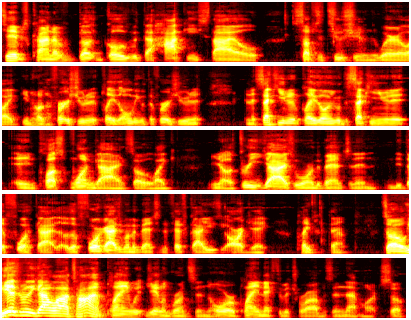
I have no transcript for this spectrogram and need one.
Thibs kind of go, goes with the hockey style substitution where like you know the first unit plays only with the first unit and the second unit plays only with the second unit and plus one guy. So like you know three guys who are on the bench and then the fourth guy, the four guys on the bench and the fifth guy usually RJ plays with them. So he hasn't really got a lot of time playing with Jalen Brunson or playing next to Mitchell Robinson that much. So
